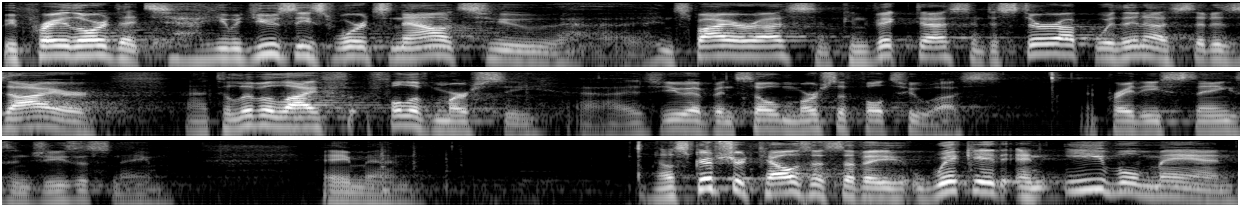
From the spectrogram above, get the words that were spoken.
we pray, Lord, that you would use these words now to uh, inspire us and convict us and to stir up within us a desire uh, to live a life full of mercy uh, as you have been so merciful to us. I pray these things in Jesus' name. Amen. Now, Scripture tells us of a wicked and evil man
